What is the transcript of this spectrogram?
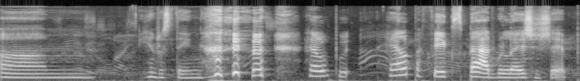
Um, interesting. help help fix bad relationship.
